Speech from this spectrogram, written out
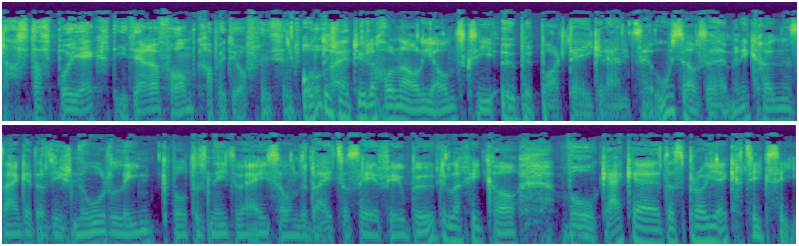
dass das Projekt in dieser Form kein Bedürfnis entspricht. Und es war natürlich auch eine Allianz über Parteigrenzen aus. Also hätte man nicht können sagen, das ist nur Link, der das nicht weiss, sondern da hat es sehr viele Bürgerliche gehabt, die gegen das Projekt waren.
